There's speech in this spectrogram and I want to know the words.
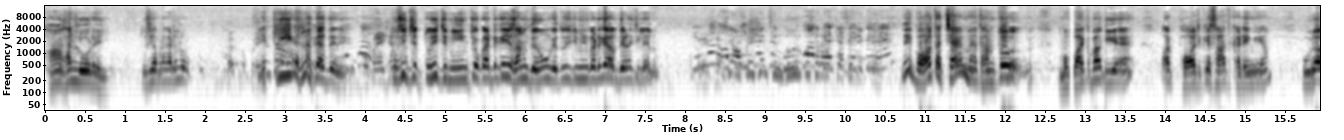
ਹਾਂ ਸਾਨੂੰ ਲੋੜ ਹੈ ਜੀ ਤੁਸੀਂ ਆਪਣਾ ਕੱਢ ਲਓ ਇਹ ਕੀ ਗੱਲਾਂ ਕਰਦੇ ਨੇ ਤੁਸੀਂ ਜ- ਤੁਸੀਂ ਜ਼ਮੀਨ ਚੋਂ ਕੱਢ ਕੇ ਜੇ ਸਾਨੂੰ ਦਿਓਗੇ ਤੁਸੀਂ ਜ਼ਮੀਨ ਕੱਢ ਕੇ ਆਪ ਦੇਣੇ ਚ ਲੈ ਲਓ ऑपरेशन सिंदूर को सर आप कैसे देखते हैं नहीं बहुत अच्छा है मैं हम तो मुबारकबाद दिया है और फौज के साथ खड़ेंगे हम पूरा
